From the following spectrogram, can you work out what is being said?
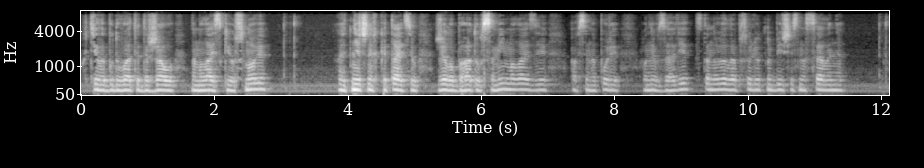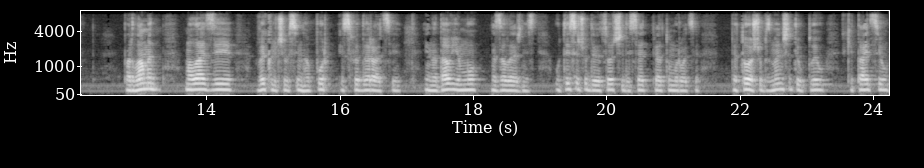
хотіли будувати державу на малайській основі, етнічних китайців жило багато в самій Малайзії, а в Сінгапурі вони взагалі становили абсолютну більшість населення. Парламент Малайзії виключив Сінгапур із Федерації і надав йому незалежність у 1965 році для того, щоб зменшити вплив китайців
